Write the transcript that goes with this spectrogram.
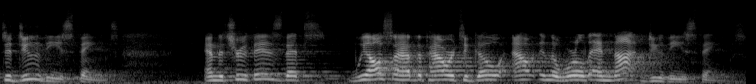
to do these things. And the truth is that we also have the power to go out in the world and not do these things.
